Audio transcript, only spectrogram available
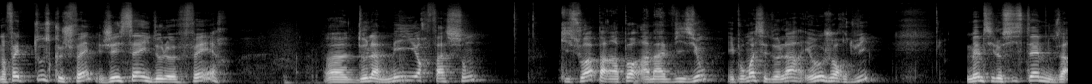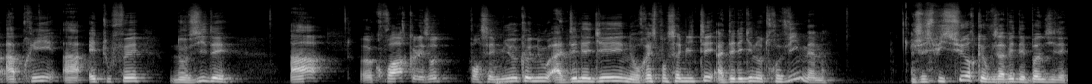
En fait, tout ce que je fais, j'essaye de le faire euh, de la meilleure façon qui soit par rapport à ma vision. Et pour moi, c'est de l'art. Et aujourd'hui, même si le système nous a appris à étouffer nos idées, à euh, croire que les autres pensaient mieux que nous, à déléguer nos responsabilités, à déléguer notre vie même, je suis sûr que vous avez des bonnes idées.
